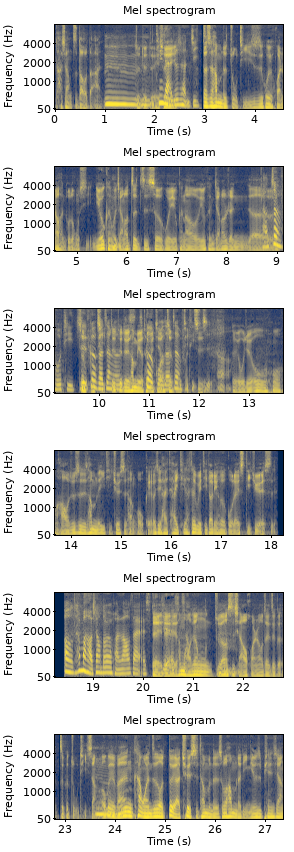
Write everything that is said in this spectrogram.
他想知道的答案，嗯，对对对，听起来就是很积极。但是他们的主题就是会环绕很多东西，也有可能会讲到政治社会，有可能有可能讲到人呃，政府体制，各个政对对对，他们有特别讲到政府体制，嗯，对我觉得哦哦好，就是他们的议题确实很 OK，而且还还提还特别提到联合国的 SDGs。哦，他们好像都会环绕在 SDGs 对对对，他们好像主要是想要环绕在这个、嗯、这个主题上。OK，反正看完之后，对啊，确实他们的说他们的理念是偏向，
